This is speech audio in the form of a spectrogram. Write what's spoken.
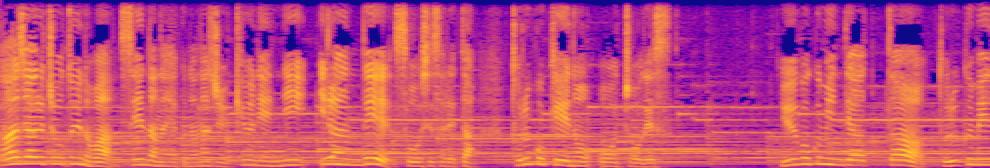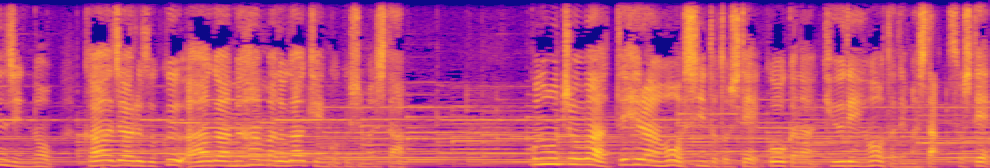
カージャール朝というのは1779年にイランで創始されたトルコ系の王朝です。遊牧民であったトルクメン人のカージャール族アーガー・ムハンマドが建国しました。この王朝はテヘランを神都として豪華な宮殿を建てました。そして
